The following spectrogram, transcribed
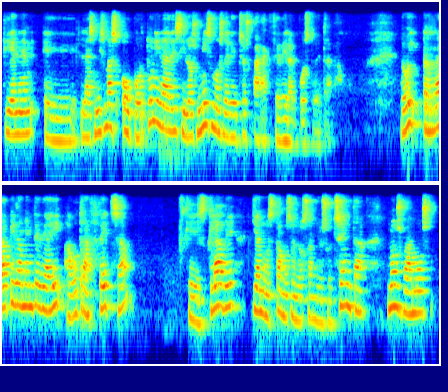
tienen eh, las mismas oportunidades y los mismos derechos para acceder al puesto de trabajo. Voy rápidamente de ahí a otra fecha que es clave, ya no estamos en los años 80, nos vamos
